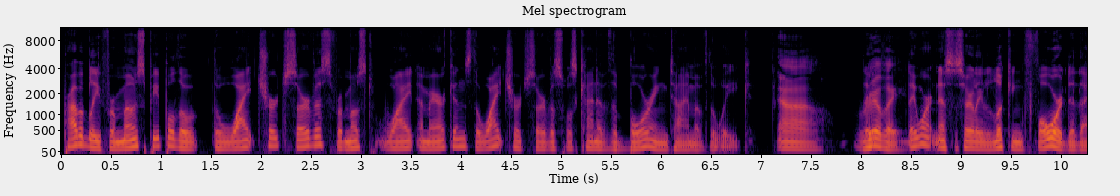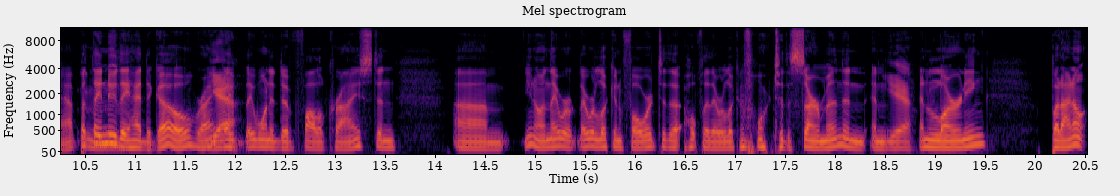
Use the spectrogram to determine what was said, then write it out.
probably for most people the the white church service for most white Americans the white church service was kind of the boring time of the week. uh, really They weren't necessarily looking forward to that, but they knew Mhm. they had to go, right? Yeah. They, they wanted to follow Christ and um, you know, and they were they were looking forward to the hopefully they were looking forward to the sermon and and yeah and learning. But I don't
